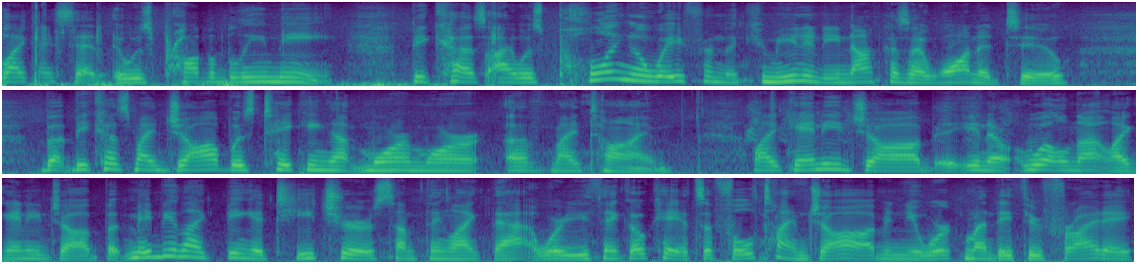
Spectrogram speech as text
like I said it was probably me because I was pulling away from the community not because I wanted to but because my job was taking up more and more of my time like any job, you know, well, not like any job, but maybe like being a teacher or something like that, where you think, okay, it's a full-time job and you work Monday through Friday,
